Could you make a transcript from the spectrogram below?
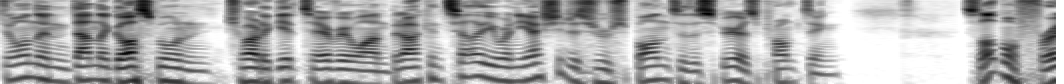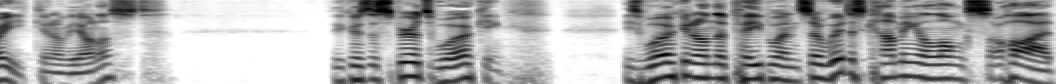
done and done the gospel and tried to get to everyone. But I can tell you, when you actually just respond to the Spirit's prompting, it's a lot more free. Can I be honest? Because the Spirit's working. He's working on the people, and so we're just coming alongside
